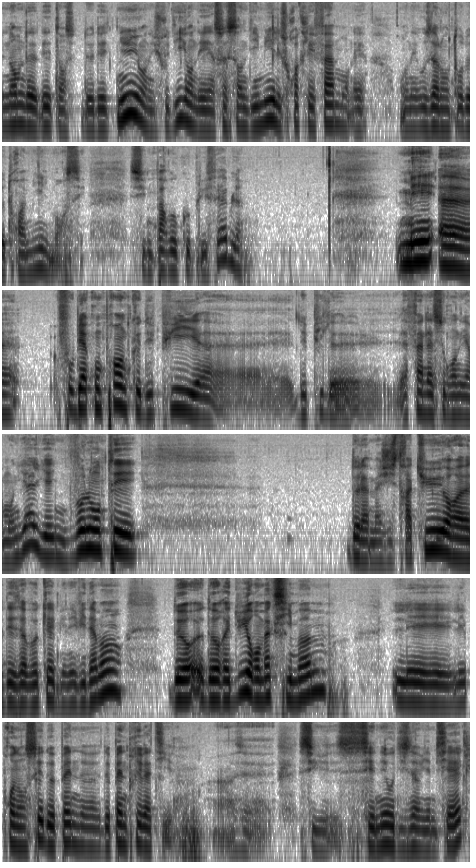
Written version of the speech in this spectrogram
le nombre de, détenus, on est, je vous dis, on est à 70 000. Je crois que les femmes, on est, aux alentours de 3 000. Bon, c'est une part beaucoup plus faible. Mais il euh, faut bien comprendre que depuis, euh, la fin de la Seconde Guerre mondiale, il y a une volonté de la magistrature, euh, des avocats bien évidemment, de, réduire au maximum les, les prononcés de peine, de peine privative. C'est né au XIXe siècle.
